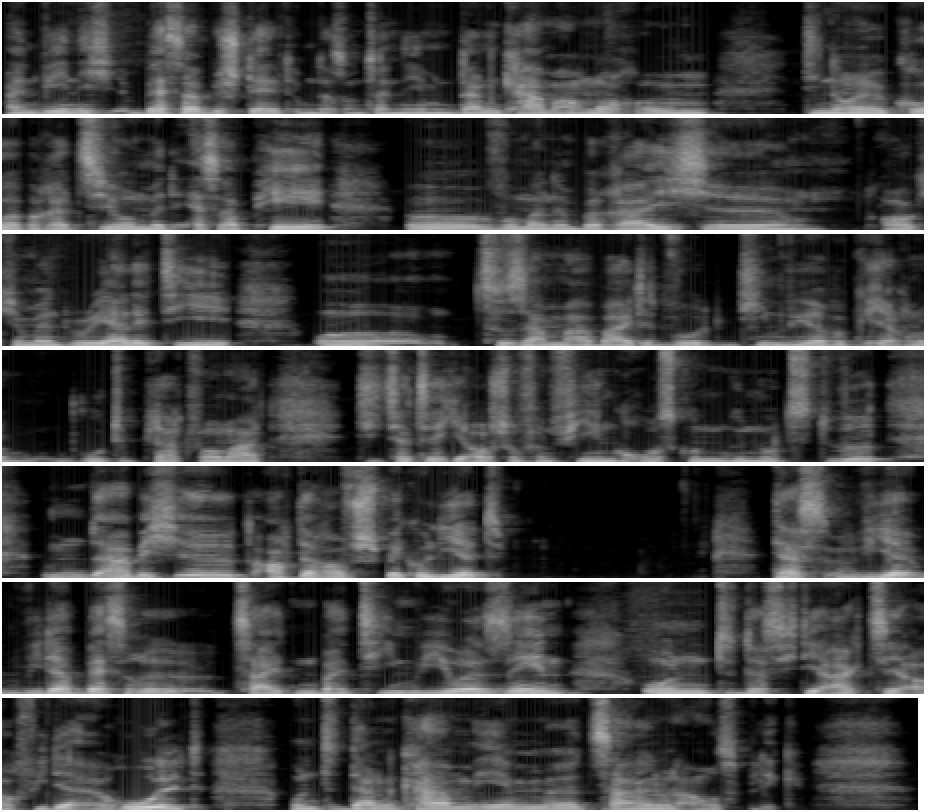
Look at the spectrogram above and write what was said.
ein wenig besser bestellt um das Unternehmen. Dann kam auch noch ähm, die neue Kooperation mit SAP, äh, wo man im Bereich äh, Augmented Reality äh, zusammenarbeitet, wo TeamViewer wirklich auch eine gute Plattform hat, die tatsächlich auch schon von vielen Großkunden genutzt wird. Ähm, da habe ich äh, auch darauf spekuliert, dass wir wieder bessere Zeiten bei Teamviewer sehen und dass sich die Aktie auch wieder erholt. Und dann kamen eben äh, Zahlen und Ausblick.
